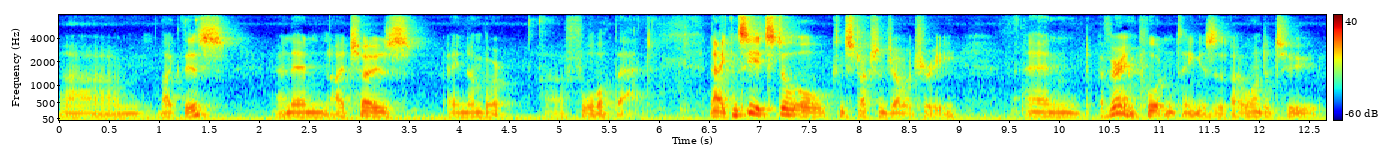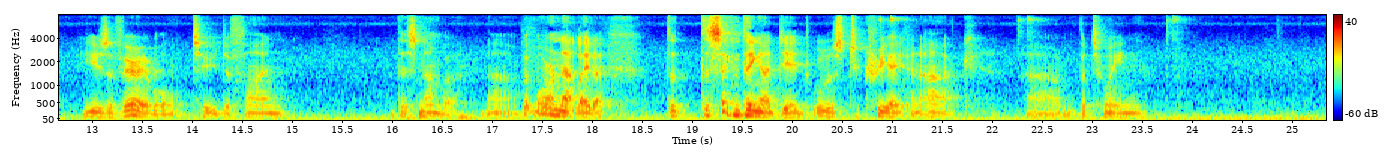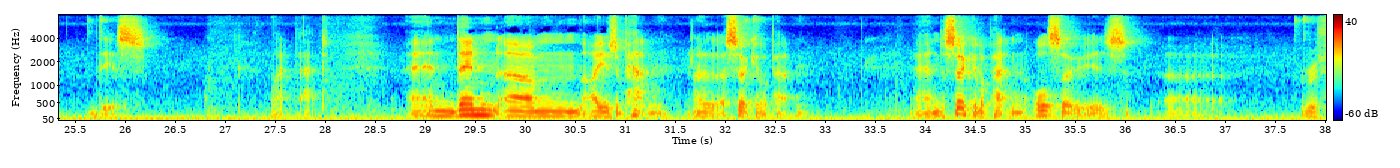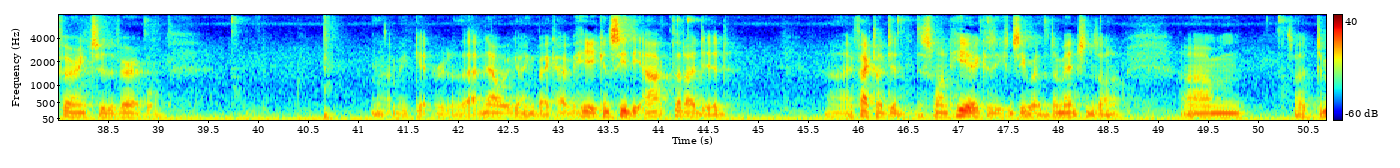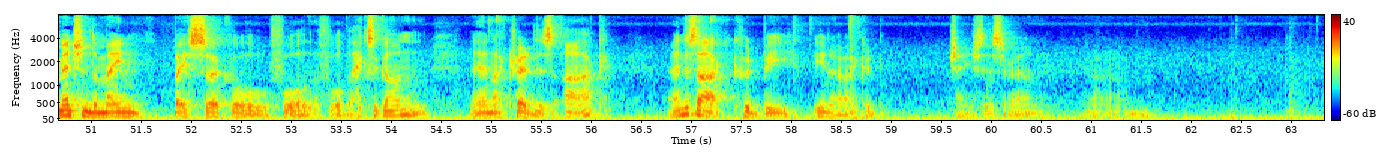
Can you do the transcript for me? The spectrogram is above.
um, like this, and then I chose a number uh, for that. Now you can see it's still all construction geometry, and a very important thing is that I wanted to use a variable to define this number, uh, but more on that later. The, the second thing I did was to create an arc um, between this, like that. And then um, I used a pattern, a, a, circular pattern. And the circular pattern also is uh, referring to the variable. Let me get rid of that. Now we're going back over here. You can see the arc that I did. Uh, in fact, I did this one here because you can see where the dimensions on it. Um, so I dimensioned the main base circle for, for the hexagon, and I created this arc and this arc could be, you know, I could change this around, um,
